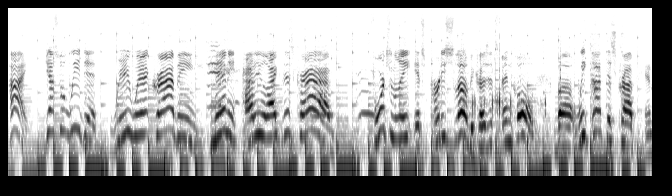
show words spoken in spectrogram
Hi, guess what we did? We went crabbing. Minnie, how do you like this crab? Fortunately, it's pretty slow because it's been cold. But we caught this crab and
